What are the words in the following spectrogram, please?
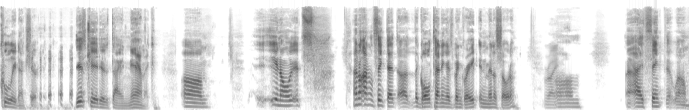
Cooley next year. this kid is dynamic. Um, you know, it's I don't I don't think that uh, the goaltending has been great in Minnesota. Right. Um, I I think that well,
